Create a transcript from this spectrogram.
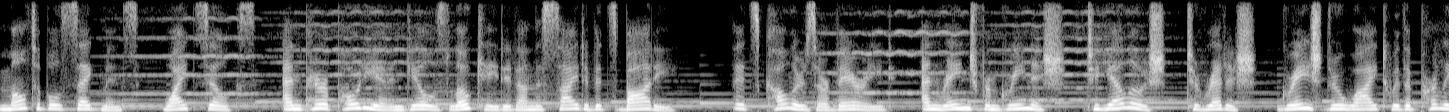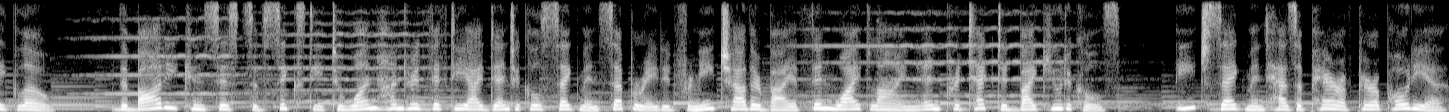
multiple segments, white silks, and parapodia and gills located on the side of its body. Its colors are varied and range from greenish to yellowish to reddish, grayish through white with a pearly glow. The body consists of 60 to 150 identical segments separated from each other by a thin white line and protected by cuticles. Each segment has a pair of parapodia,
